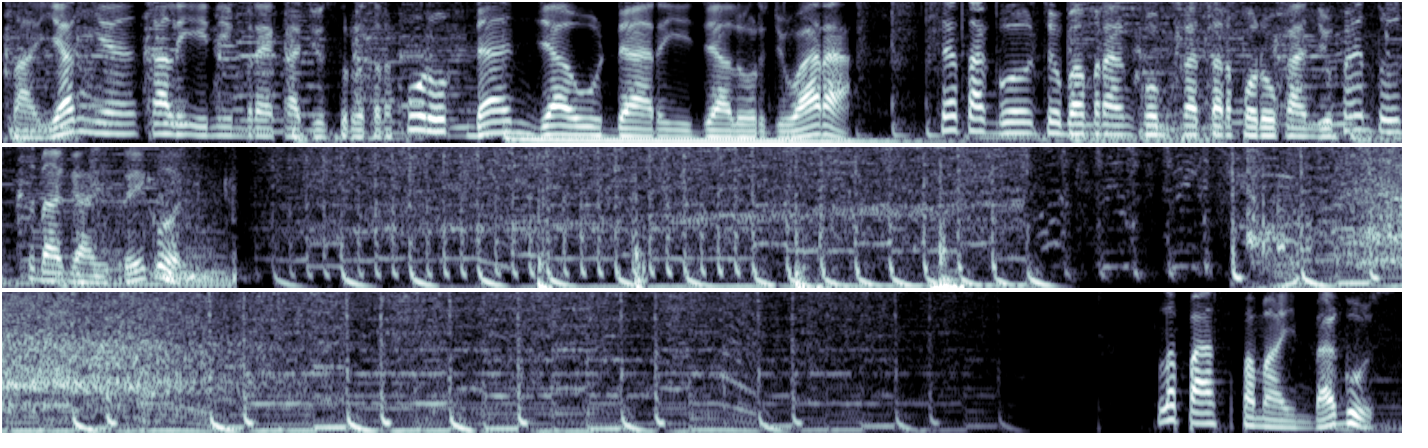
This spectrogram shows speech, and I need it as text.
Sayangnya, kali ini mereka justru terpuruk dan jauh dari jalur juara. Cetak Gol coba merangkum keterpurukan Juventus sebagai berikut. Lepas pemain bagus.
